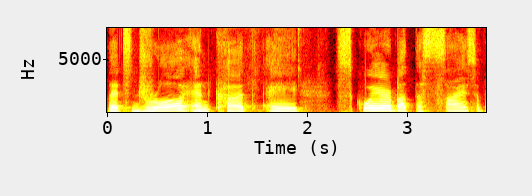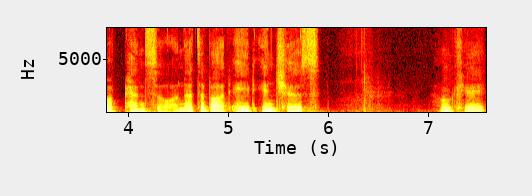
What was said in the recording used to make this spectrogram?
let's draw and cut a square about the size of a pencil, and that's about eight inches. Okay,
